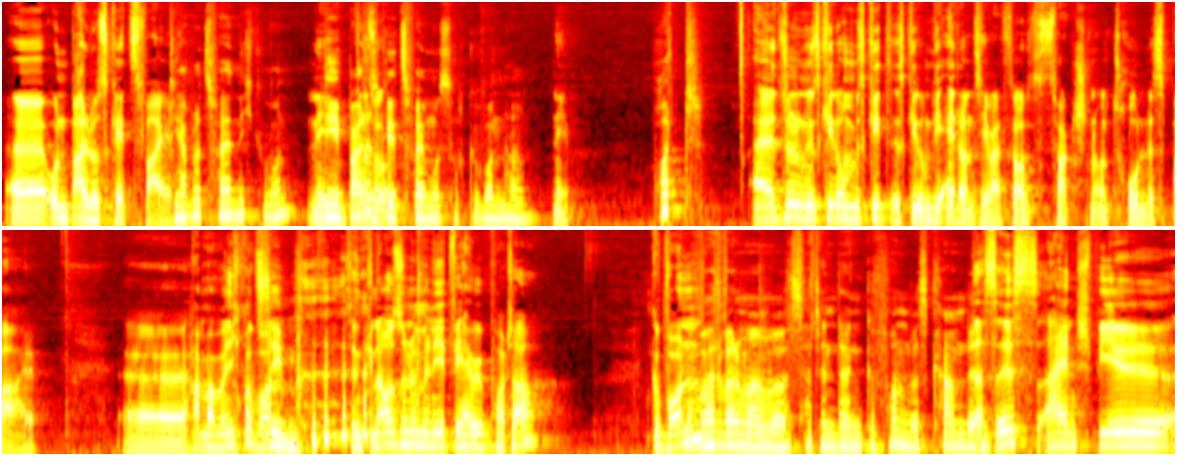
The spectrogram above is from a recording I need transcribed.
äh, und Baldur's Gate 2. Diablo 2 hat nicht gewonnen? Nee, nee Baldur's also- Gate 2 muss doch gewonnen haben. Nee. What? Äh, Entschuldigung, es geht um, es geht, es geht um die Add-ons jeweils, Lord of Destruction und Thron des Baal. Äh, haben aber nicht Trotzdem. gewonnen. Sind genauso nominiert wie Harry Potter. Gewonnen. Oh, warte, warte mal, was hat denn dann gewonnen? Was kam denn? das ist ein Spiel,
